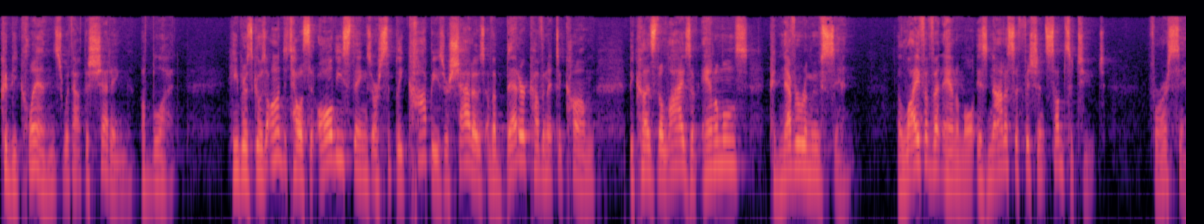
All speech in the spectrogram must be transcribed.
could be cleansed without the shedding of blood. Hebrews goes on to tell us that all these things are simply copies or shadows of a better covenant to come because the lives of animals could never remove sin. The life of an animal is not a sufficient substitute for our sin.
